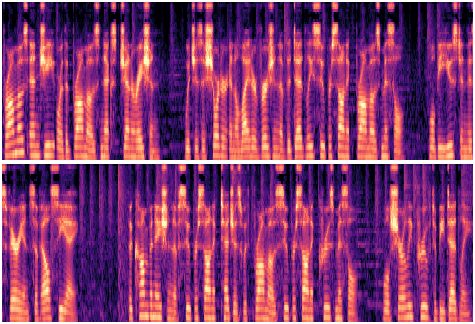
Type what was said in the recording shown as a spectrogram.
BrahMos NG or the BrahMos next generation, which is a shorter and a lighter version of the deadly supersonic BrahMos missile, will be used in this variants of LCA. The combination of supersonic Tejas with BrahMos supersonic cruise missile, will surely prove to be deadly.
